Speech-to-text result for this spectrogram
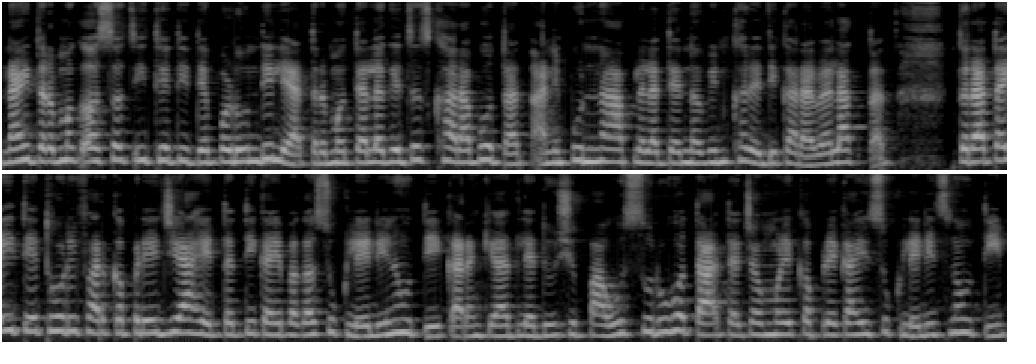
नाहीतर मग असंच इथे तिथे पडून दिल्या तर मग त्या लगेचच खराब होतात आणि पुन्हा आपल्याला त्या नवीन खरेदी कराव्या लागतात. तर आता इथे थोडीफार कपडे जी आहेत तर ती काही बघा सुकलेली नव्हती कारण की आदल्या दिवशी पाऊस सुरू होता त्याच्यामुळे कपडे काही सुकलेलीच नव्हती.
